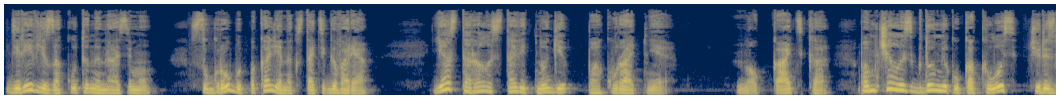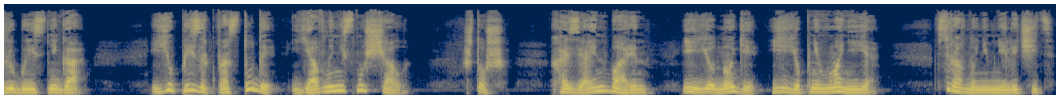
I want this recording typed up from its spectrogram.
деревья закутаны на зиму. Сугробы по колено, кстати говоря я старалась ставить ноги поаккуратнее. Но Катька помчалась к домику, как лось, через любые снега. Ее призрак простуды явно не смущал. Что ж, хозяин барин, и ее ноги, ее пневмония. Все равно не мне лечить.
